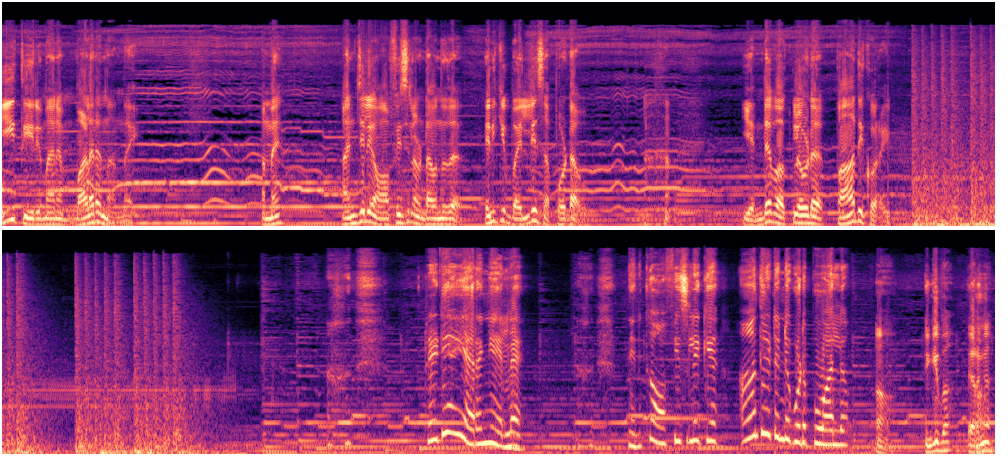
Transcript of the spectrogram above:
ഈ തീരുമാനം വളരെ നന്നായി. അമ്മേ അഞ്ജലി ഓഫീസിലുണ്ടാവുന്നത് എനിക്ക് വലിയ സപ്പോർട്ടാവും. എന്റെ വർക്ക് ലോഡ് പാതി കുറയും. റെഡിയായി ഇറങ്ങിയല്ലേ? നിനക്ക് ഓഫീസിലേക്ക് ആദ്യമായിട്ട് എന്റെ കൂടെ പോവാലോ? ആ എങ്കി വാ ഇറങ്ങാം.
